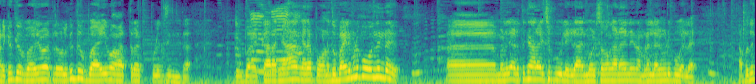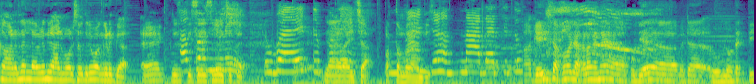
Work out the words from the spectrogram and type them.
എനിക്ക് ദുബായ് മാത്രം അവൾക്ക് ദുബായ് മാത്രം എപ്പോഴും ചിന്ത. ദുബായ് കറങ്ങാൻ അങ്ങനെ പോണം. ദുബായിൽ നമ്മൾ പോകുന്നുണ്ട്. നമ്മൾ അടുത്ത ഞായറാഴ്ച പോവില്ലേ? ഗ്രാൻഡ് മഹോത്സവം കാണാൻ നമ്മളെല്ലാവരും കൂടി പോവല്ലേ? അപ്പൊ ഇത് കാണുന്ന എല്ലാവരും ഗ്രാൻഡ് മഹോത്സവത്തിൽ പങ്കെടുക്കുക. ഏഹ് ക്രിസൈസിൽ വെച്ചിട്ട്. ഞായറാഴ്ച പത്തൊമ്പതാം തീയതി. ആ ഗെയ്സ് അപ്പോൾ ഞങ്ങളങ്ങനെ പുതിയ മറ്റേ റൂമിലോട്ട് എത്തി.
